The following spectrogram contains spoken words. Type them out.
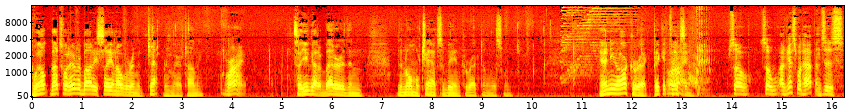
Well, that's what everybody's saying over in the chat room there, Tommy. Right. So you've got a better than the normal chance of being correct on this one. And you are correct. Picket All right. fencing. So so I guess what happens is,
